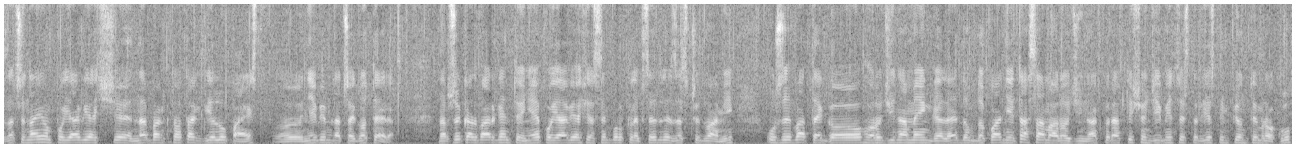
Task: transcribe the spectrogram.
zaczynają pojawiać się na banknotach wielu państw. E, Nie wiem dlaczego teraz. Na przykład w Argentynie pojawia się symbol klepsydry ze skrzydłami. Używa tego rodzina Mengele, do, dokładnie ta sama rodzina, która w 1945 roku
